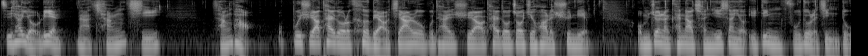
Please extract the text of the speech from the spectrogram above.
只要有练，那长期长跑。不需要太多的课表加入，不太需要太多周期化的训练，我们就能看到成绩上有一定幅度的进度。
